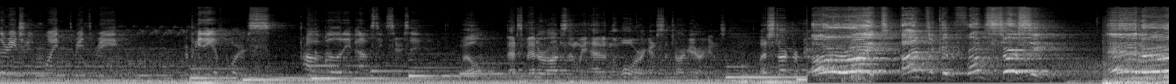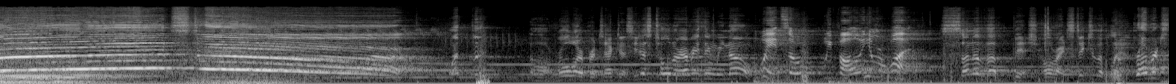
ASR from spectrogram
32.33. Repeating, of course, probability of ousting Cersei. Well, that's better odds than we had in the war against the Targaryens. Let's start preparing. All right, time to confront Cersei. Eddard Stark! What the? Oh, R'hllor, protect us. He just told her everything we know. Wait, so we following him or what? Son of a bitch. All right, stick to the plan. Robert's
